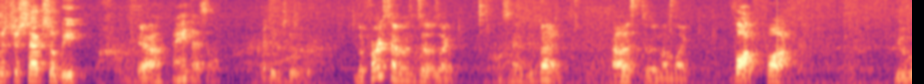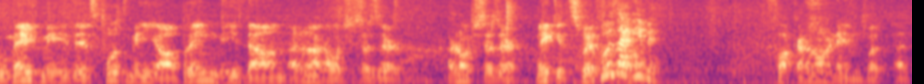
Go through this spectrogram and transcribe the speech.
Mr. Saxobeat? Yeah. I hate that song. I did too. The first time I listened to it, I was like, this ain't too bad. Now I listen to it and I'm like, Fuck. fuck. You make me this, put me up, bring me down. I don't know, I know what she says there. I don't know what she says there. Make it swift. Who is that even? Fuck, I don't know her name, but at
